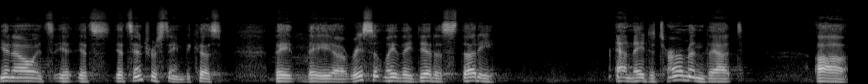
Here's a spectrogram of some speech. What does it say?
You know, it's, it, it's, it's interesting because they, they uh, recently they did a study and they determined that uh,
